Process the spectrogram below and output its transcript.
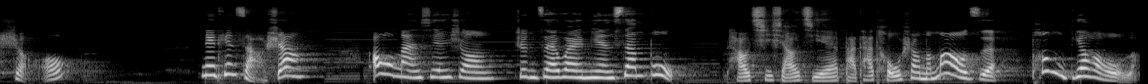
手。那天早上，傲慢先生正在外面散步，淘气小姐把他头上的帽子碰掉了，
